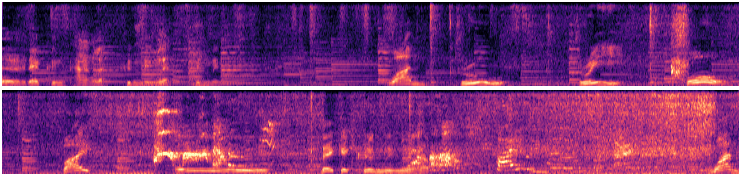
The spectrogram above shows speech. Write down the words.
อ ได้ครึ่งทางแล้วครึ่งหนึ่งแล้วครึ่งหนึ่ง one two three four five เออได้แค่ครึ่งหนึ่งนะครับ one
